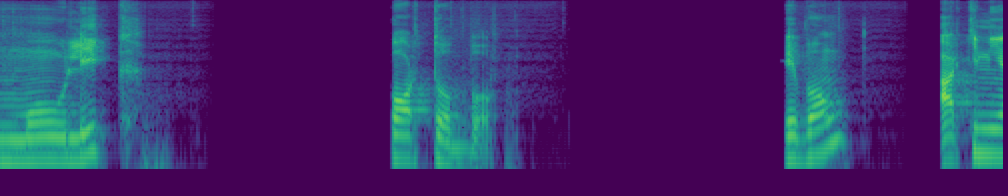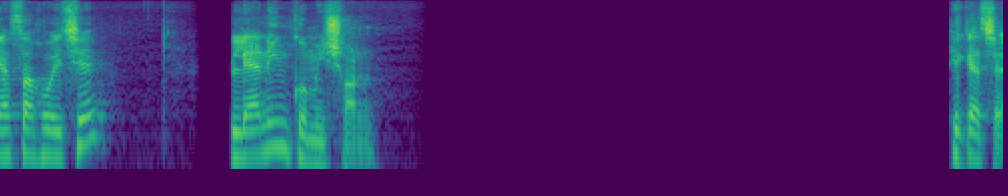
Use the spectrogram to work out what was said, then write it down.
মৌলিক কর্তব্য। এবং আর কি নিয়ে আসা হয়েছে? Planning commission. ঠিক আছে?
